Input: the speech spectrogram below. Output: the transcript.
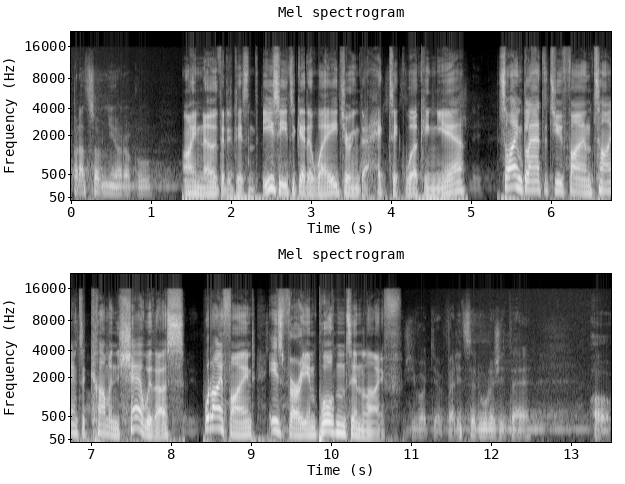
pracovního roku. I know that it isn't easy to get away during the hectic working year, so I'm glad that you find time to come and share with us what I find is very important in life V životě velice důležité o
